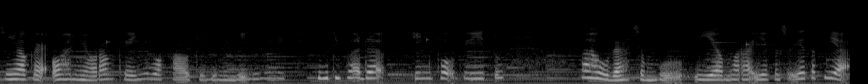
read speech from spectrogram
sinyal kayak wah nih orang kayaknya bakal kayak gini kayak gini nih. Tiba-tiba ada info kayak gitu. Ah udah cemburu. Iya marah iya kesel. Iya tapi ya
